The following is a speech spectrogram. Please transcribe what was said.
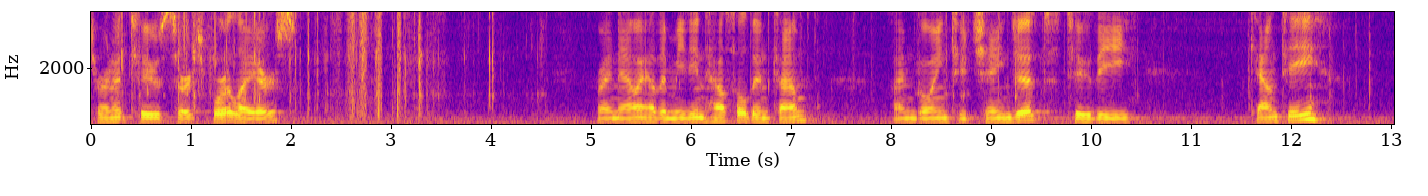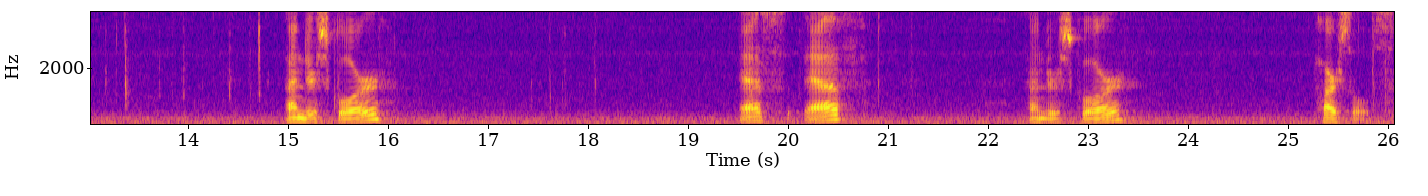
turn it to search for layers. Right now I have the median household income. I'm going to change it to the county underscore SF underscore parcels.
